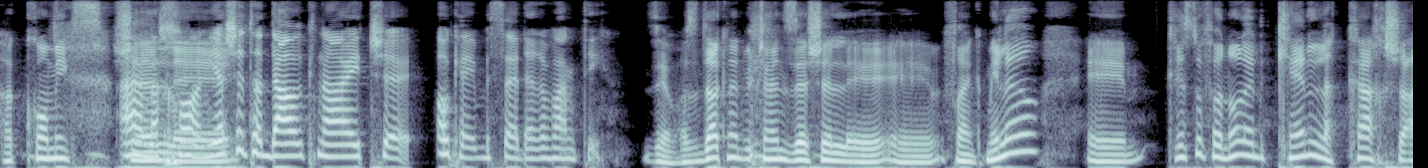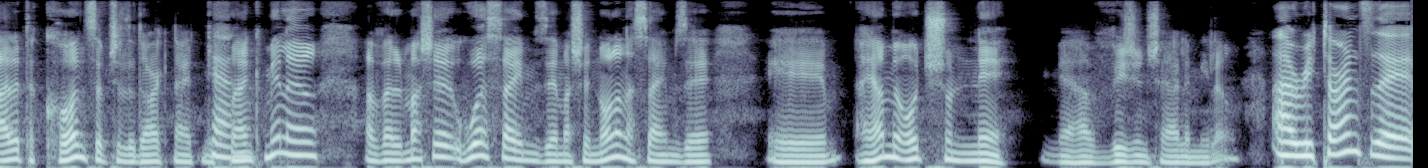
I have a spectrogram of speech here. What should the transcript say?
הקומיקס של... אה, נכון, uh, יש את ה-Dark Knight ש... אוקיי, בסדר, הבנתי. זהו, אז Knight Returns זה של uh, uh, פרנק מילר. Uh, כריסטופר נולן כן לקח, שאל את הקונספט של The Dark Knight כן. מפרנק מילר, אבל מה שהוא עשה עם זה, מה שנולן עשה עם זה, אה, היה מאוד שונה מה vision שהיה למילר. ה-returns זה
